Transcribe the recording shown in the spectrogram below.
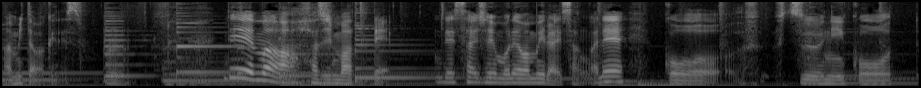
まあ、見たわけです。うん、でまあ始まってで最初に森山未来さんがねこう普通にこう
